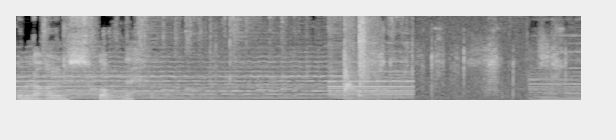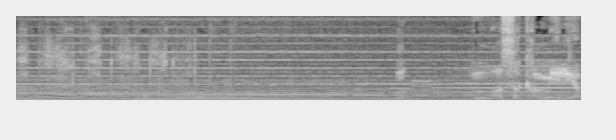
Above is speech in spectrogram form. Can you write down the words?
올라갈 수가 없네.まさかミリオ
